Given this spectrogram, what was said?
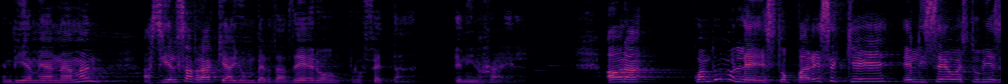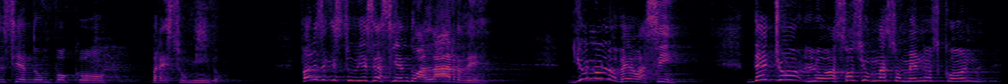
Envíame a Naamán. Así él sabrá que hay un verdadero profeta en Israel. Ahora, cuando uno lee esto, parece que Eliseo estuviese siendo un poco presumido. Parece que estuviese haciendo alarde. Yo no lo veo así. De hecho, lo asocio más o menos con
